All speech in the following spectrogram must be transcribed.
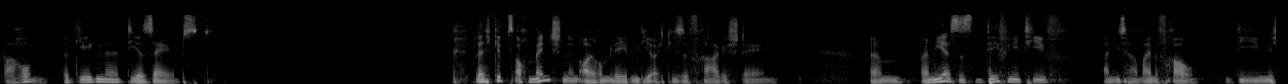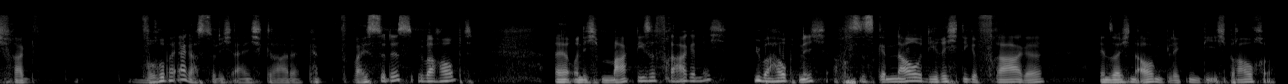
warum. Begegne dir selbst. Vielleicht gibt es auch Menschen in eurem Leben, die euch diese Frage stellen. Ähm, bei mir ist es definitiv Anita, meine Frau, die mich fragt, worüber ärgerst du dich eigentlich gerade? Weißt du das überhaupt? Äh, und ich mag diese Frage nicht, überhaupt nicht, aber es ist genau die richtige Frage in solchen Augenblicken, die ich brauche.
